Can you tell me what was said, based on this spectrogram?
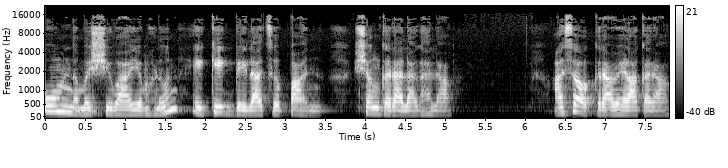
ओम नम शिवाय म्हणून एक एक बेलाचं पान शंकराला घाला. असं अकरा वेळा करा.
